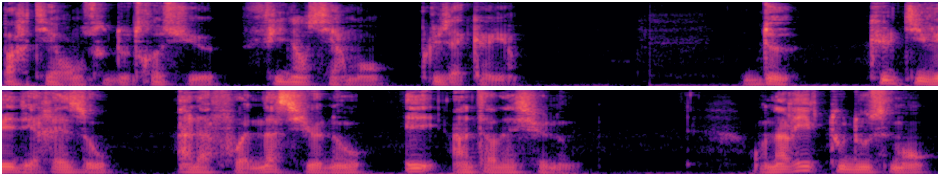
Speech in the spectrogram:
partiront sous d'autres cieux, financièrement plus accueillants. 2. Cultiver des réseaux, à la fois nationaux et internationaux. On arrive tout doucement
